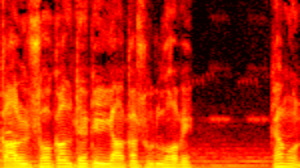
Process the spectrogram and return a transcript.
কাল সকাল থেকেই আঁকা শুরু হবে। কেমন?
